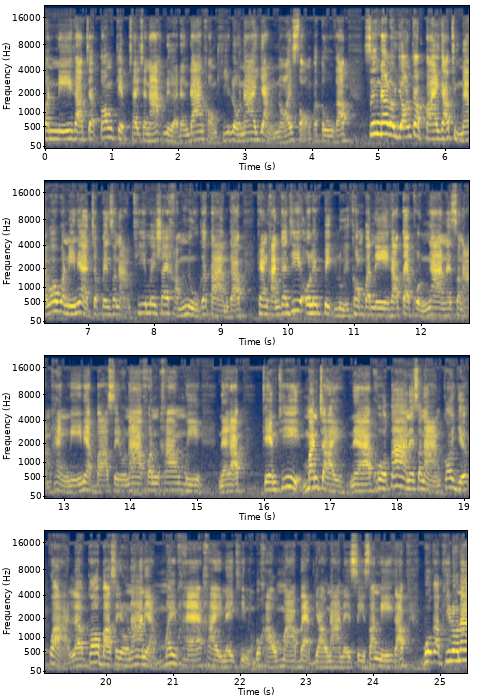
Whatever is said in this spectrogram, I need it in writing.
วันนี้ครับจะต้องเก็บชัยชนะเหนือดังด้านของคิโรนาอย่างน้อย 2 ประตูครับซึ่งถ้าเราย้อนกลับไปครับถึงแม้ว่าวันนี้เนี่ยจะเป็นสนามที่ไม่ใช่คำหนูก็ตามครับแข่งขันกันที่โอลิมปิกหลุยคอมบานีครับแต่ผลงานในสนามแห่งนี้เนี่ยบาร์เซโลนาค่อนข้างมีนะครับ เกมที่มั่นใจนะครับโควต้าในสนามก็เยอะกว่า แล้วก็บาร์เซโลนาเนี่ยไม่แพ้ใครในถิ่นของพวกเขามาแบบยาวนานในซีซั่นนี้ครับบวกกับคิโรนา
